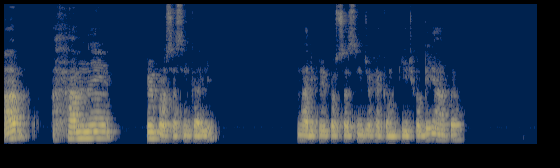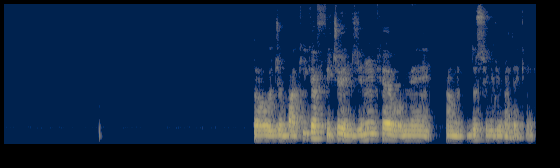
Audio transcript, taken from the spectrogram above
अब हमने प्री प्रोसेसिंग कर ली। हमारी प्री प्रोसेसिंग जो है कंप्लीट हो गई यहाँ पर। तो जो बाकी का फीचर इंजीनियरिंग है वो मैं हम दूसरी वीडियो में देखेंगे।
